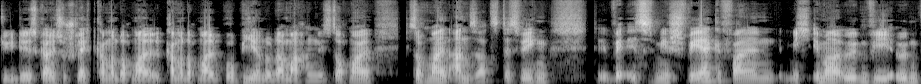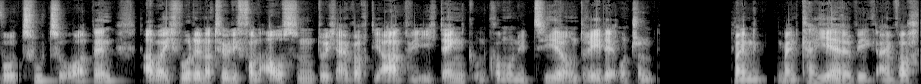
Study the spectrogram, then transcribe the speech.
die, Idee ist gar nicht so schlecht, kann man doch mal, kann man doch mal probieren oder machen. Ist doch mal, ist doch mal ein Ansatz. Deswegen äh, ist es mir schwer gefallen, mich immer irgendwie irgendwo zuzuordnen. Aber ich wurde natürlich von außen durch einfach die Art, wie ich denke und kommuniziere und rede und schon mein, mein Karriereweg einfach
